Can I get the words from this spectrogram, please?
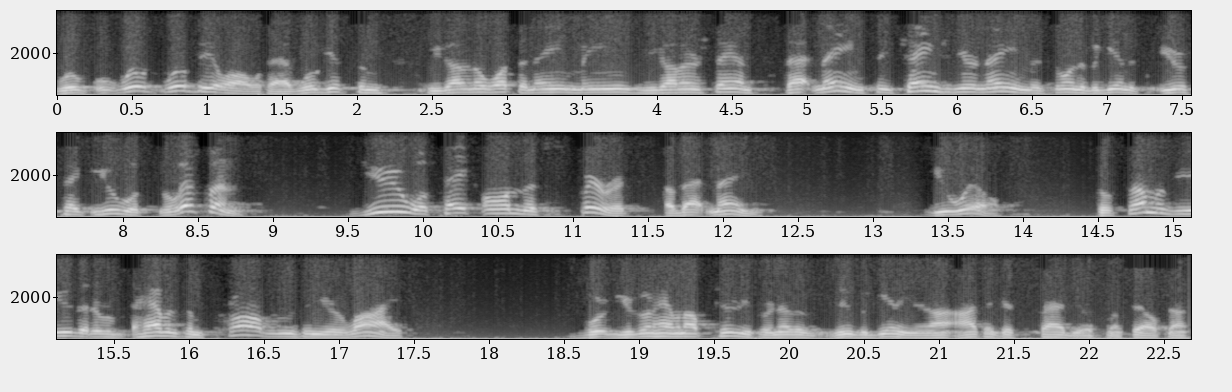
we'll we'll we'll deal all with that. We'll get some. You got to know what the name means, and you got to understand that name. See, changing your name is going to begin. To, you take you will listen. You will take on the spirit of that name. You will. So some of you that are having some problems in your life, you're going to have an opportunity for another new beginning, and I, I think it's fabulous myself. Now,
